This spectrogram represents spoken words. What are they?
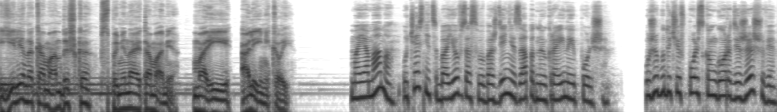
Елена Командышко вспоминает о маме Марии Олейниковой. Моя мама – участница боев за освобождение Западной Украины и Польши. Уже будучи в польском городе Жешуве,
